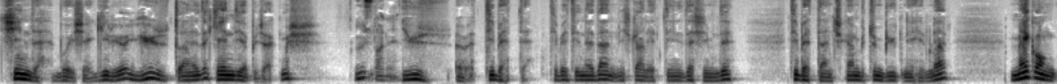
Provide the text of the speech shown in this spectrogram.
Çin de bu işe giriyor. 100 tane de kendi yapacakmış. 100 tane. 100 evet Tibet'te. Tibet'i neden işgal ettiğini de şimdi Tibet'ten çıkan bütün büyük nehirler Mekong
